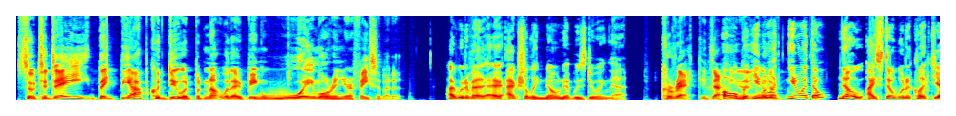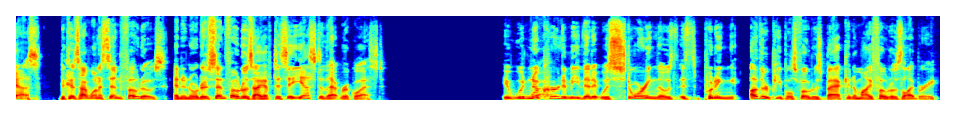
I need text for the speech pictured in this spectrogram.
So today, the, the app could do it, but not without being way more in your face about it. I would have uh, actually known it was doing that. Correct, exactly. Oh, but you know what? You know what though? No, I still would have clicked yes because I want to send photos. And in order to send photos, I have to say yes to that request. It wouldn't Well- occur to me that it was storing those, it's putting other people's photos back into my photos library.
